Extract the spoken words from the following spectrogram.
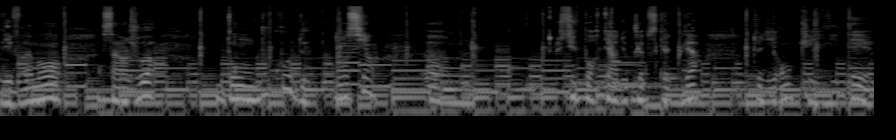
Il est vraiment, c'est un joueur dont beaucoup d'anciens euh, supporters du club scalpulaire te diront qu'il était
